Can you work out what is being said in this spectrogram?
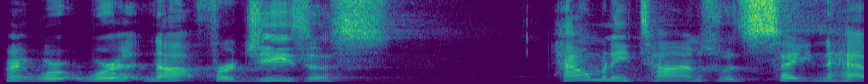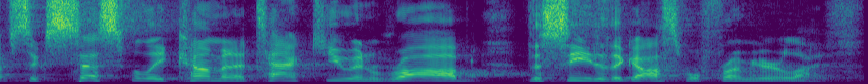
Right? Were, were it not for Jesus, how many times would Satan have successfully come and attacked you and robbed the seed of the gospel from your life?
